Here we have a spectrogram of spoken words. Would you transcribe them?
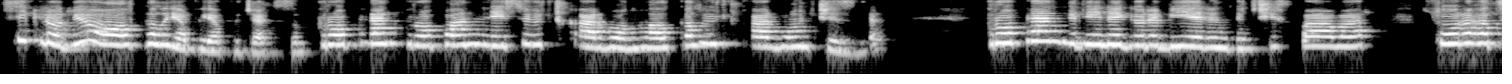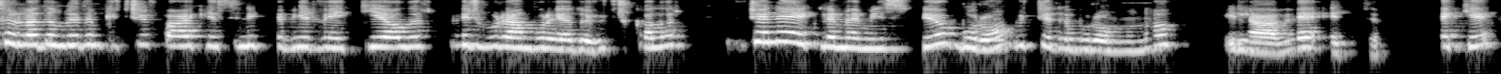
Siklo diyor halkalı yapı yapacaksın. Propen, propan neyse 3 karbon halkalı 3 karbon çizdim. Propen dediğine göre bir yerinde çift bağ var. Sonra hatırladım dedim ki çift bağ kesinlikle 1 ve 2'yi alır. Mecburen buraya da 3 kalır. 3'e ne eklememi istiyor? Brom. 3'e de bromunu ilave ettim. Peki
